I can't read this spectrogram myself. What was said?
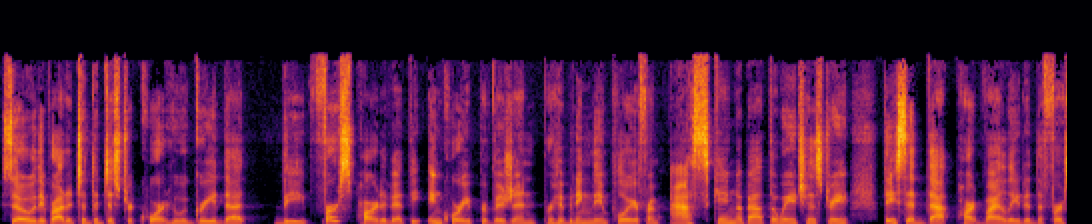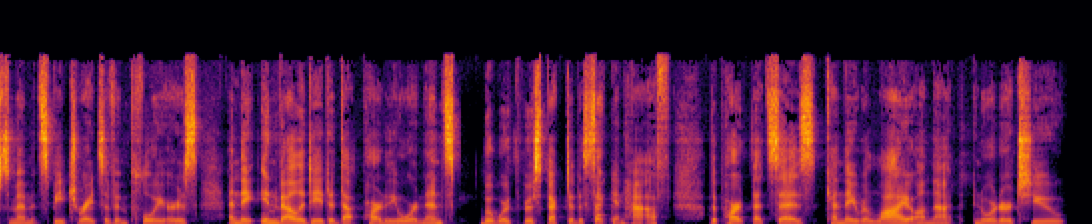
So, they brought it to the district court, who agreed that the first part of it, the inquiry provision prohibiting the employer from asking about the wage history, they said that part violated the First Amendment speech rights of employers, and they invalidated that part of the ordinance. But with respect to the second half, the part that says, can they rely on that in order to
